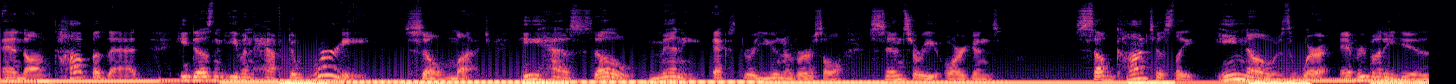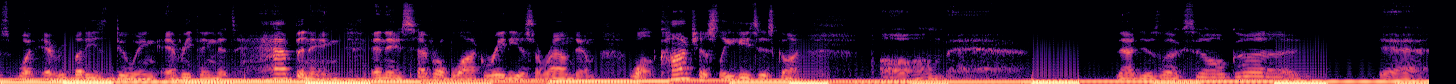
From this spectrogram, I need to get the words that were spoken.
And on top of that, he doesn't even have to worry so much. He has so many extra universal sensory organs subconsciously he knows where everybody is what everybody's doing everything that's happening in a several block radius around him while consciously he's just going oh man that just looks so good. Yeah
